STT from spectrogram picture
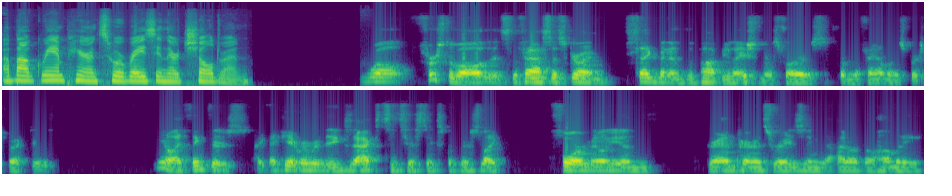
about grandparents who are raising their children? Well, first of all, it's the fastest growing segment of the population as far as from the family's perspective. You know, I think there's I, I can't remember the exact statistics, but there's like four million grandparents raising I don't know how many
